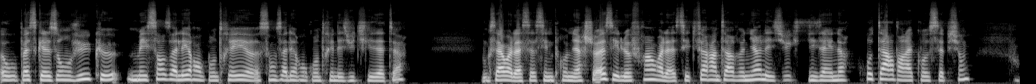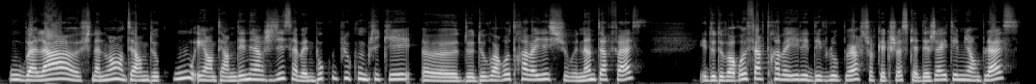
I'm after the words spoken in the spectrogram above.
euh, ou parce qu'elles ont vu que, mais sans aller rencontrer, euh, sans aller rencontrer les utilisateurs. Donc ça, voilà, ça c'est une première chose. Et le frein, voilà, c'est de faire intervenir les UX designers trop tard dans la conception, où bah là, euh, finalement, en termes de coût et en termes d'énergie, ça va être beaucoup plus compliqué de devoir retravailler sur une interface et de devoir refaire travailler les développeurs sur quelque chose qui a déjà été mis en place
